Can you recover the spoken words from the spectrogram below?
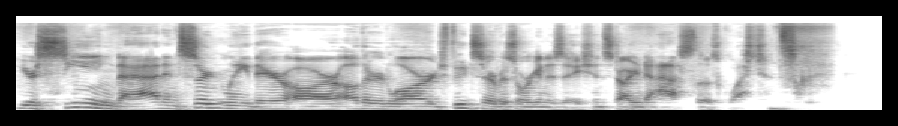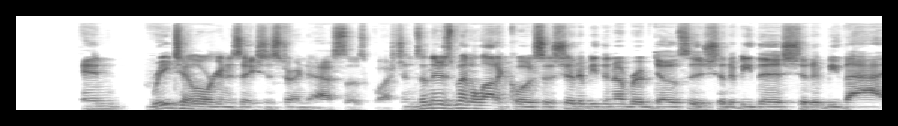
you're seeing that. And certainly there are other large food service organizations starting to ask those questions. and retail organizations starting to ask those questions. And there's been a lot of quotes. Should it be the number of doses? Should it be this? Should it be that?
